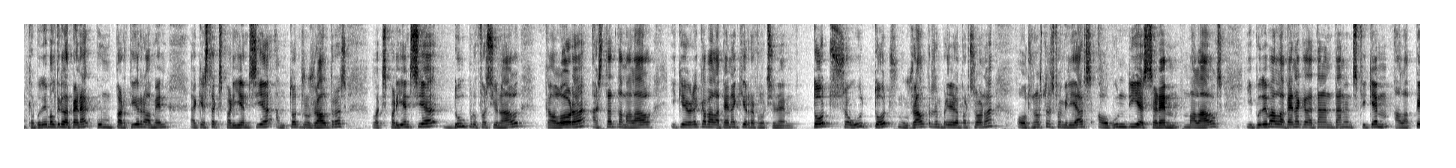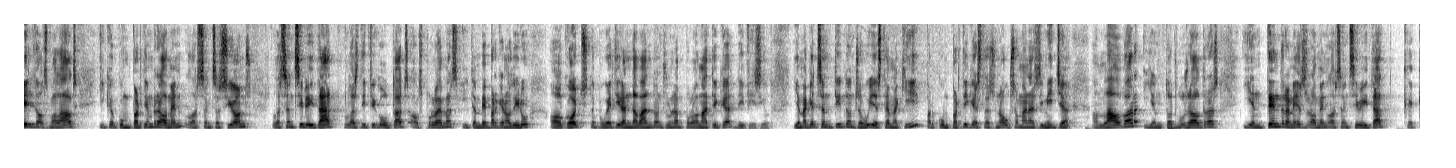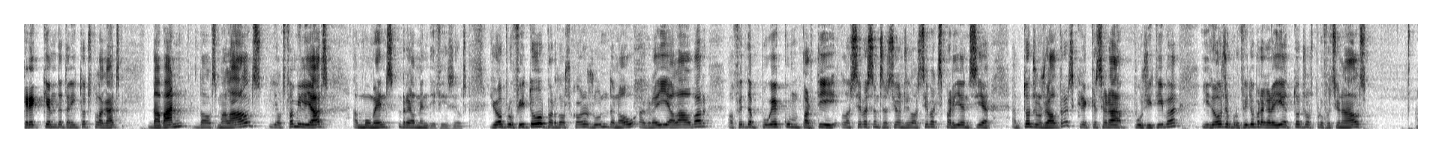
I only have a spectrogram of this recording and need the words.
que podria valdria la pena compartir realment aquesta experiència amb tots nosaltres, l'experiència d'un professional que alhora ha estat de malalt i que jo crec que val la pena que hi reflexionem. Tots, segur, tots, nosaltres en primera persona o els nostres familiars algun dia serem malalts i poder val la pena que de tant en tant ens fiquem a la pell dels malalts i que compartim realment les sensacions, la sensibilitat, les dificultats, els problemes i també, per què no dir-ho, el goig de poder tirar endavant doncs, una problemàtica difícil. I en aquest sentit, doncs, avui estem aquí per compartir aquestes nou setmanes i mitja amb l'Àlvar i amb tots vosaltres i entendre més realment la sensibilitat que crec que hem de tenir tots plegats davant dels malalts i els familiars en moments realment difícils. Jo aprofito per dues coses. Un, de nou, agrair a l'Àlvar el fet de poder compartir les seves sensacions i la seva experiència amb tots nosaltres, crec que serà positiva. I dos, aprofito per agrair a tots els professionals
